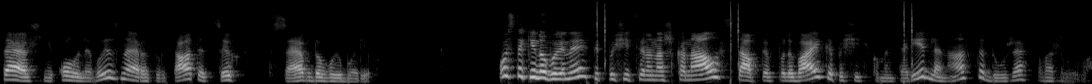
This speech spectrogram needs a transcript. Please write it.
теж ніколи не визнає результати цих псевдовиборів. Ось такі новини. Підпишіться на наш канал, ставте вподобайки, пишіть коментарі. Для нас це дуже важливо.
